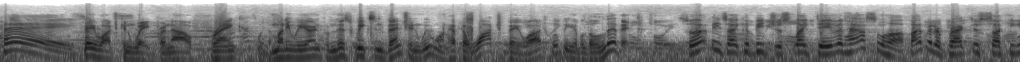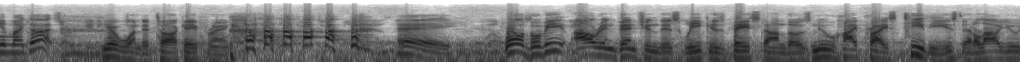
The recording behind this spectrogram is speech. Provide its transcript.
Hey! Baywatch can wait for now, Frank. With the money we earn from this week's invention, we won't have to watch Baywatch. We'll be able to live it. So that means I could be just like David Hasselhoff. I better practice sucking in my gut. You're one to talk, eh, Frank? Hey. Well, Booby, our invention this week is based on those new high-priced TVs that allow you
